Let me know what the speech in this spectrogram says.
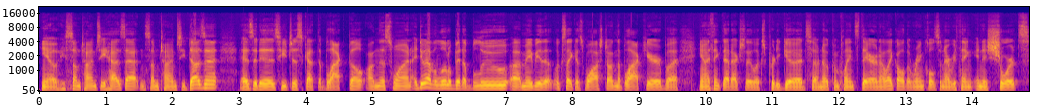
You know, he sometimes he has that and sometimes he doesn't. As it is, he just got the black belt on this one. I do have a little bit of blue, uh, maybe that looks like it's washed on the black here, but you know, I think that actually looks pretty good. So no complaints there. And I like all the wrinkles and everything in his shorts.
